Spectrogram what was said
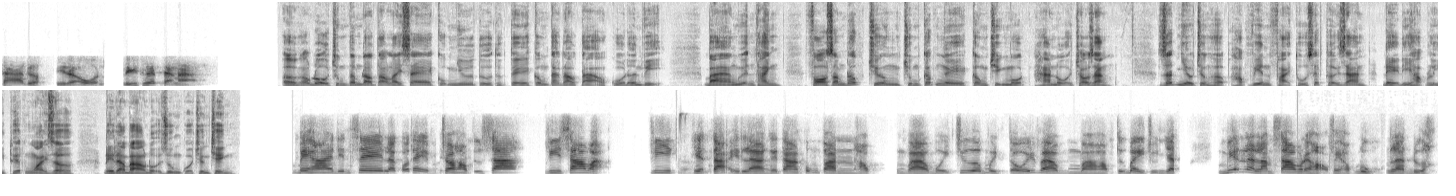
xa được thì là ổn lý thuyết chẳng hạn ở góc độ trung tâm đào tạo lái xe cũng như từ thực tế công tác đào tạo của đơn vị bà Nguyễn Thanh phó giám đốc trường trung cấp nghề công trình 1 Hà Nội cho rằng rất nhiều trường hợp học viên phải thu xếp thời gian để đi học lý thuyết ngoài giờ để đảm bảo nội dung của chương trình. B2 đến C là có thể cho học từ xa. Vì sao ạ? Vì hiện tại là người ta cũng toàn học vào buổi trưa, buổi tối và mà học thứ bảy chủ nhật miễn là làm sao để họ phải học đủ là được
